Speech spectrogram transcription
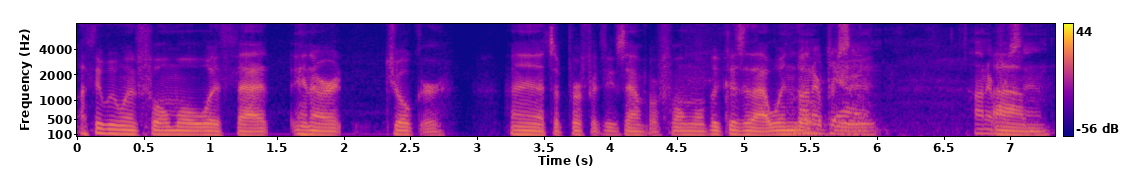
I think we went FOMO with that in our Joker. I think that's a perfect example of FOMO because of that window. 100%. period. 100%. Um,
